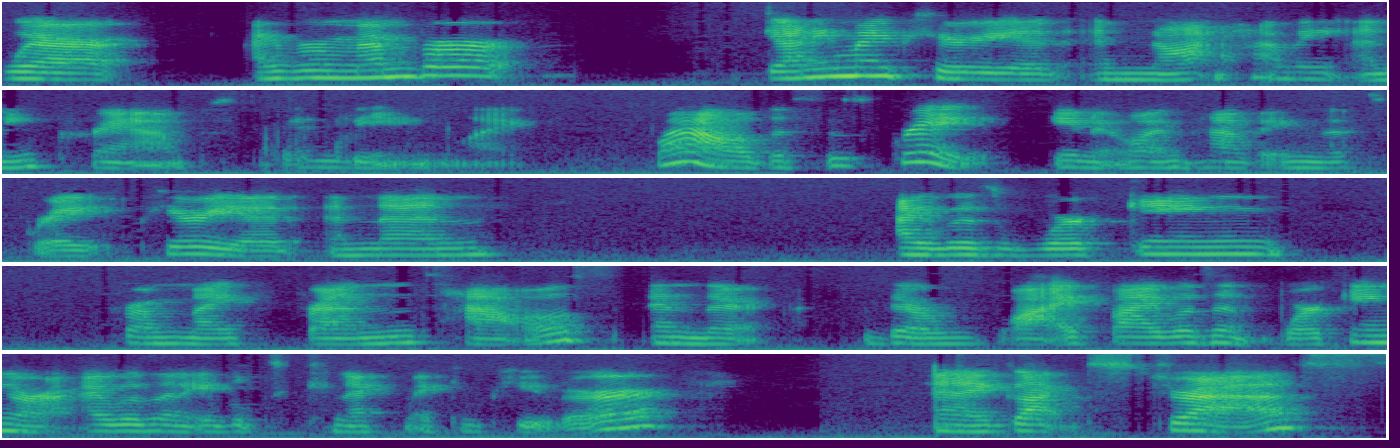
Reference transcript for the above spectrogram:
where I remember getting my period and not having any cramps and being like, wow, this is great. You know, I'm having this great period. And then I was working from my friend's house and their their Wi-Fi wasn't working or I wasn't able to connect my computer and I got stressed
